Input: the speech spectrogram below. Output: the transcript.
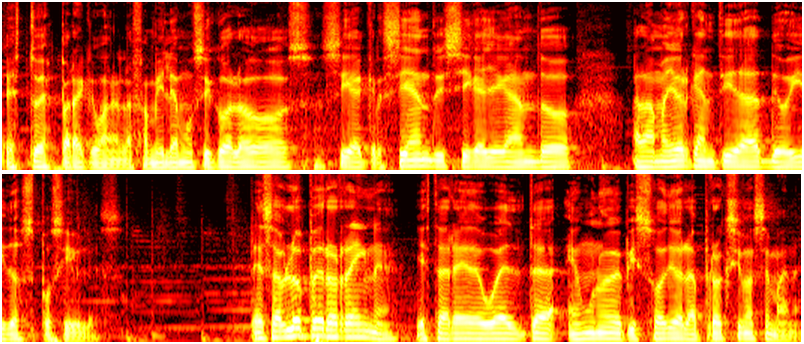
Esto es para que bueno, la familia musicólogos siga creciendo y siga llegando a la mayor cantidad de oídos posibles. Les habló Pedro Reina y estaré de vuelta en un nuevo episodio la próxima semana.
